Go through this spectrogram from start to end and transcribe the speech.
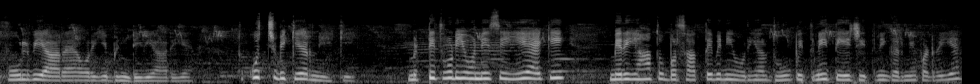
फूल भी आ रहा है और ये भिंडी भी आ रही है। तो कुछ भी केयर नहीं की। मिट्टी थोड़ी होने से ये है कि मेरे यहाँ तो बरसातें भी नहीं हो रही हैं और धूप इतनी तेज़, इतनी गर्मी पड़ रही है।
